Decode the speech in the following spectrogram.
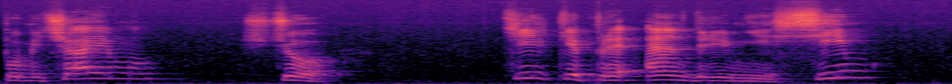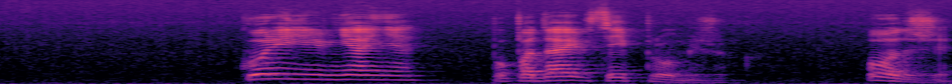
Помічаємо, що тільки при n дорівнює 7 корінь рівняння попадає в цей проміжок. Отже,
